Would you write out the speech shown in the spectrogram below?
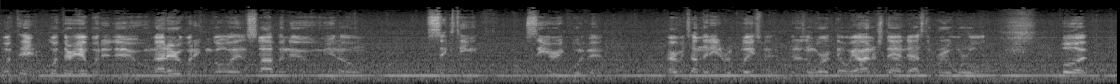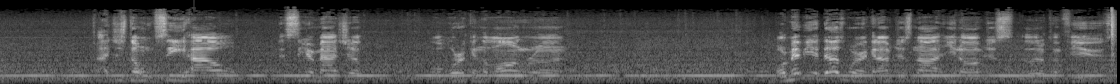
what they what they're able to do. Not everybody can go in and slap a new, you know, 16 SEER equipment every time they need a replacement. It doesn't work that way. I understand that's the real world, but I just don't see how the SEER matchup will work in the long run or maybe it does work and I'm just not, you know, I'm just a little confused.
